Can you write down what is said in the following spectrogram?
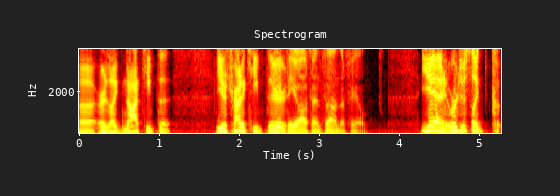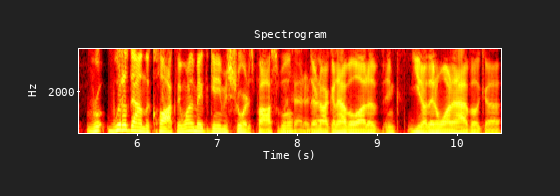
uh, or like not keep the. You know, try to keep their Keep the offense on the field. yeah, or just like whittle down the clock. They want to make the game as short as possible. They're doubt. not going to have a lot of, you know, they don't want to have like a,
